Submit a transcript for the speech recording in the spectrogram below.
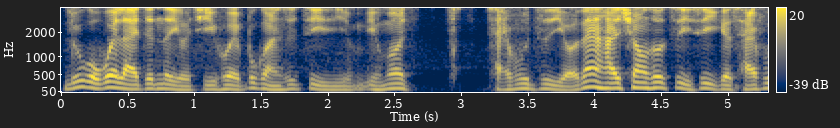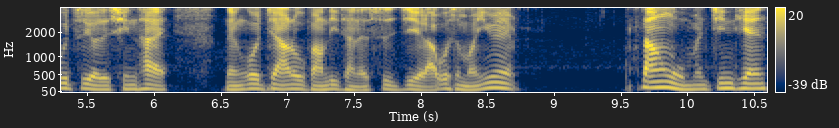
如果未来真的有机会，不管是自己有没有财富自由，但还希望说自己是一个财富自由的心态，能够加入房地产的世界啦。为什么？因为当我们今天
